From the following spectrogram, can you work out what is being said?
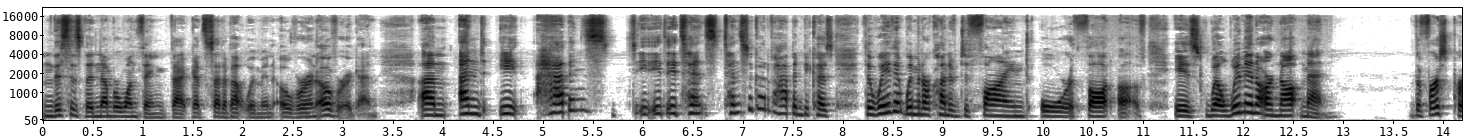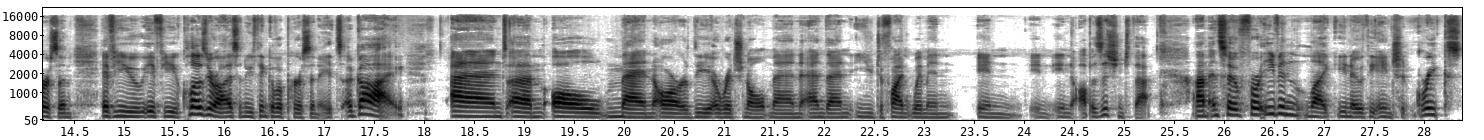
And this is the number one thing that gets said about women over and over again. Um, and it happens, it, it tends, tends to kind of happen because the way that women are kind of defined or thought of is well, women are not men. The first person, if you if you close your eyes and you think of a person, it's a guy and um, all men are the original men, and then you define women in in, in opposition to that. Um, and so for even like you know the ancient Greeks,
